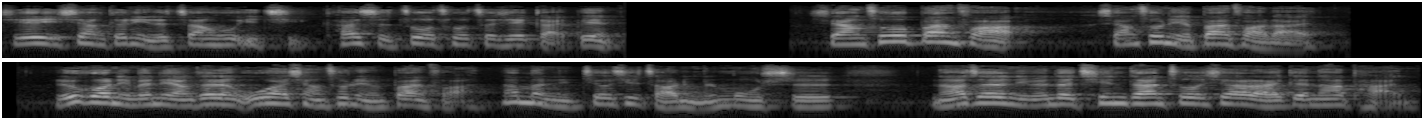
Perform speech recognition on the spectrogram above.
接一项，跟你的账户一起开始做出这些改变，想出办法，想出你的办法来。如果你们两个人无法想出你们办法，那么你就去找你们的牧师。拿着你们的清单坐下来跟他谈，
